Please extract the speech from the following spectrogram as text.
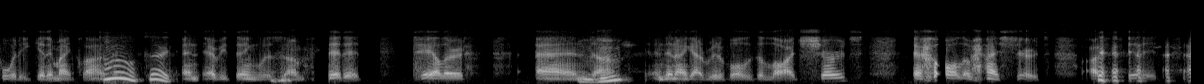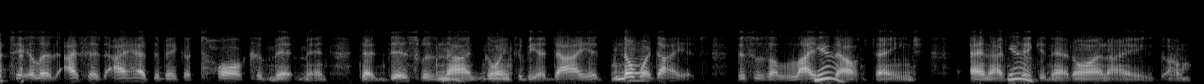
40 get in my closet. Oh, good. And everything was mm-hmm. um, fitted, tailored, and mm-hmm. um, and then I got rid of all of the large shirts. all of my shirts are fitted, tailored. I said I had to make a tall commitment that this was not going to be a diet. No more diets. This was a lifestyle yeah. change, and I've yeah. taken that on. I um,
